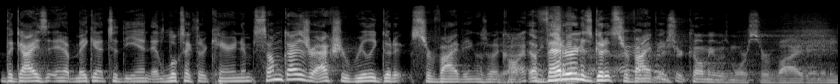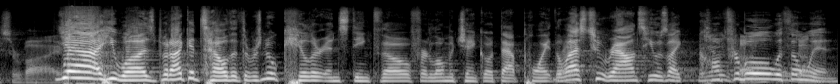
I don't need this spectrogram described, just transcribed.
the guys that end up making it to the end. It looks like they're carrying him. Some guys are actually really good at surviving. Is what I Yeah, call it. A veteran Commey- is good at surviving. I'm pretty sure Commey was more surviving, and he survived. Yeah, he was, but I could tell that there was no killer instinct though for Lomachenko at that point. The Right. last two rounds, he was like comfortable done. with He the done. win.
